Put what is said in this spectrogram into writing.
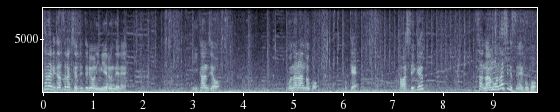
かなり脱落者出てるように見えるんでね。いい感じよ。ここ並んどこ。オッケーかわしていく。さあ何もなしですねここ。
